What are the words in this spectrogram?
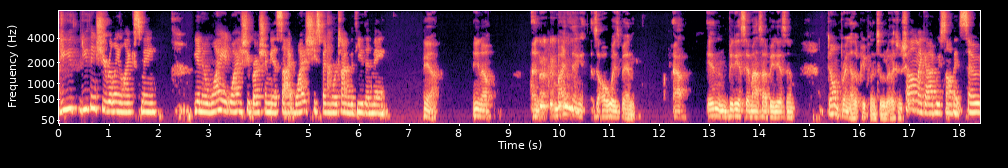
Do you do you think she really likes me? You know, why why is she brushing me aside? Why does she spend more time with you than me? Yeah. You know, and my thing has always been out in BDSM, outside BDSM, don't bring other people into the relationship. Oh my god, we saw that so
